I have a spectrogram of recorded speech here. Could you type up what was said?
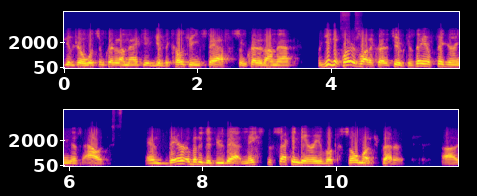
give Joe Wood some credit on that. Give, give the coaching staff some credit on that. But give the players a lot of credit too because they are figuring this out. And their ability to do that makes the secondary look so much better. Uh,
